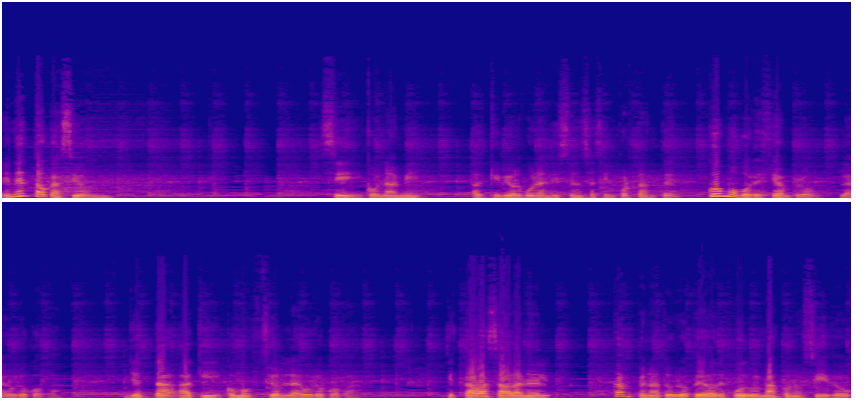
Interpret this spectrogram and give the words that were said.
En esta ocasión, sí, Konami adquirió algunas licencias importantes, como por ejemplo la Eurocopa. Y está aquí como opción la Eurocopa, que está basada en el campeonato europeo de fútbol más conocido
